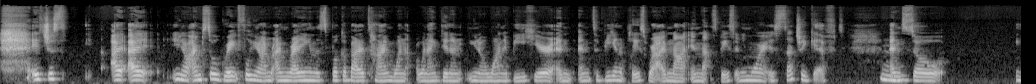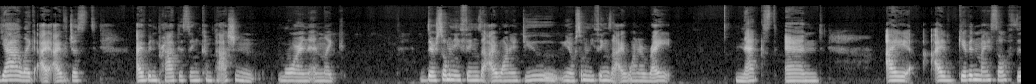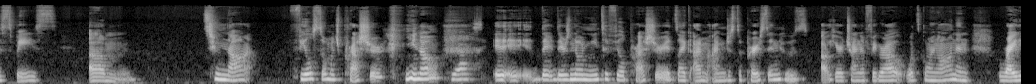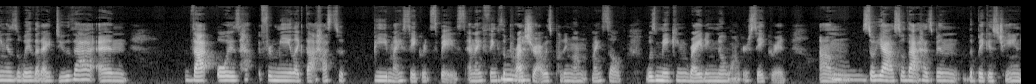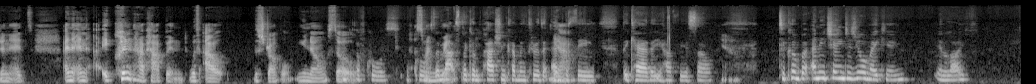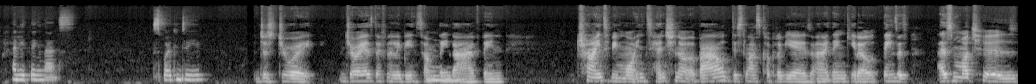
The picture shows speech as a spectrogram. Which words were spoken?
it's just I I you know, I'm so grateful, you know, I'm I'm writing in this book about a time when when I didn't, you know, want to be here and and to be in a place where I'm not in that space anymore is such a gift. And Mm. so yeah, like I I've just I've been practicing compassion more and and like there's so many things that I want to do, you know, so many things that I want to write next and I I've given myself this space um to not feel so much pressure, you know? Yes. It, it, there, there's no need to feel pressure. It's like I'm I'm just a person who's out here trying to figure out what's going on and writing is the way that I do that and that always for me like that has to be my sacred space and i think the Mm. pressure i was putting on myself was making writing no longer sacred um Mm. so yeah so that has been the biggest change and it's and and it couldn't have happened without the struggle you know so Of course, of course. I'm and that's the compassion coming through, the Yeah. empathy, the care that you have for yourself. Yeah. to come but any changes you're making in life? Anything that's spoken to you? Just joy. Joy has definitely been something that Mm. I've been trying to be more intentional about this last couple of years. And I think, you know, things as as much as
